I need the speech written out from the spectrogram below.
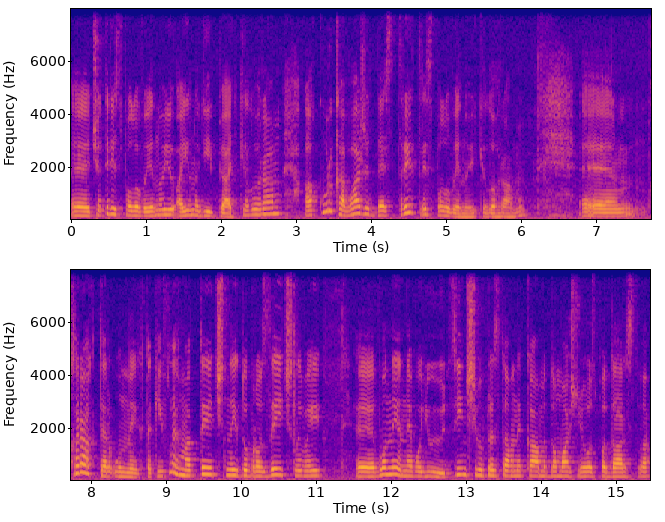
е, 4,5, а іноді 5 кг, а курка важить десь 3-3,5 кг. Е, Характер у них такий флегматичний, доброзичливий. Е, Вони не воюють з іншими представниками домашнього господарства.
